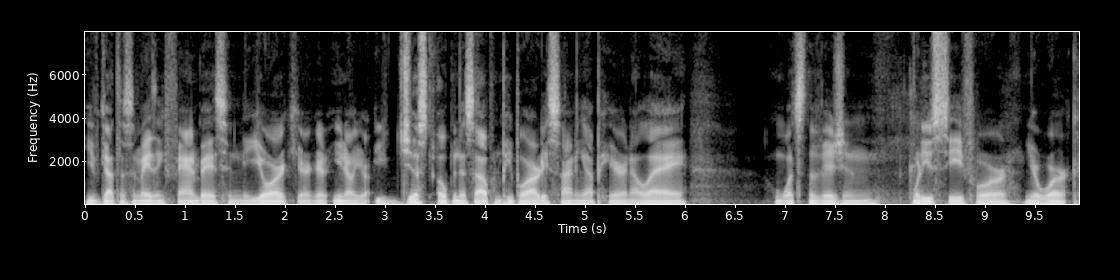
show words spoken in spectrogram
you've got this amazing fan base in New York. You're you know you're, you just opened this up and people are already signing up here in LA. What's the vision? What do you see for your work?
